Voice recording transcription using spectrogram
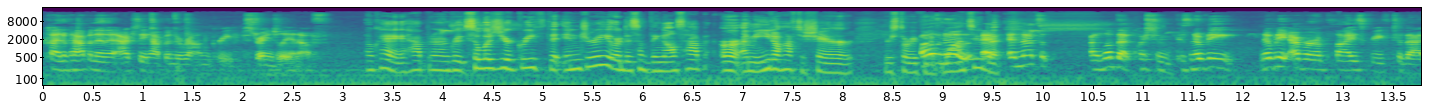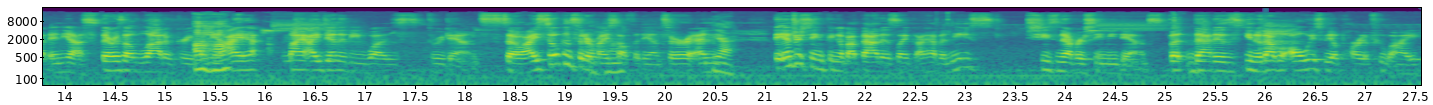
kind of happened, and it actually happened around grief, strangely enough. Okay, it happened around grief. So was your grief the injury, or did something else happen? Or I mean, you don't have to share your story if you Oh don't no, want to, and, but and that's I love that question because nobody nobody ever applies grief to that. And yes, there was a lot of grief. Uh-huh. I mean, I my identity was through dance, so I still consider myself a dancer. And Uh-huh. Yeah. the interesting thing about that is like I have a niece. She's never seen me dance, but that is you know that will always be a part of who I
